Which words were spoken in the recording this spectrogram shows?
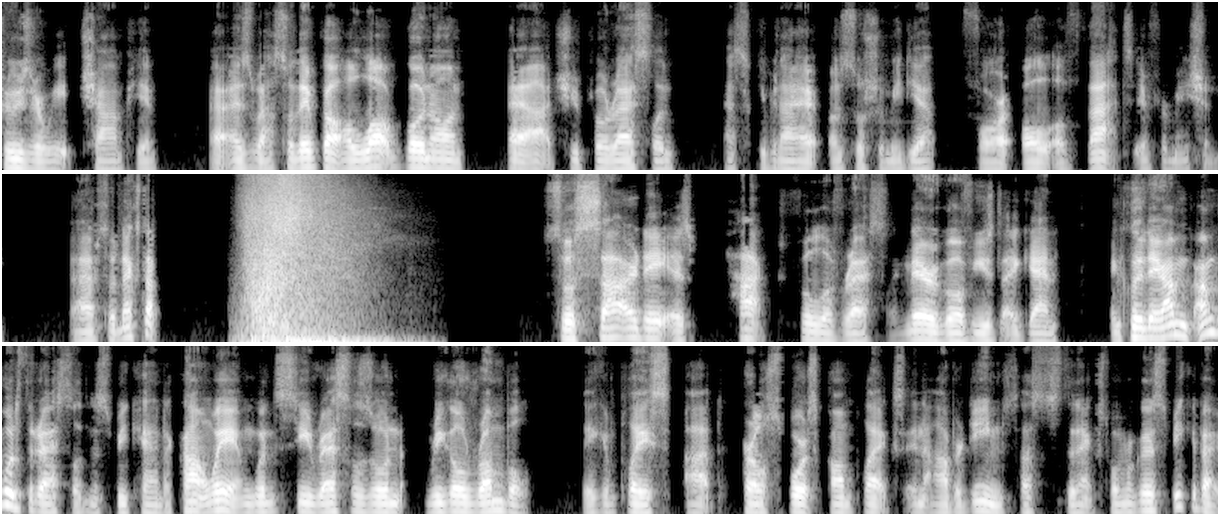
Cruiserweight Champion, uh, as well. So they've got a lot going on at Attitude Pro Wrestling. So keep an eye out on social media for all of that information. Uh, so next up. So Saturday is packed full of wrestling. There we go. I've used it again, including I'm I'm going to the wrestling this weekend. I can't wait. I'm going to see WrestleZone Regal Rumble taking place at Pearl Sports Complex in Aberdeen. So that's the next one we're going to speak about.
